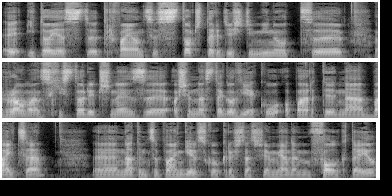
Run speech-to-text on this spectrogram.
e, i to jest trwający 140 minut e, romans historyczny z XVIII wieku, oparty na bajce, na tym, co po angielsku określa się mianem folktale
